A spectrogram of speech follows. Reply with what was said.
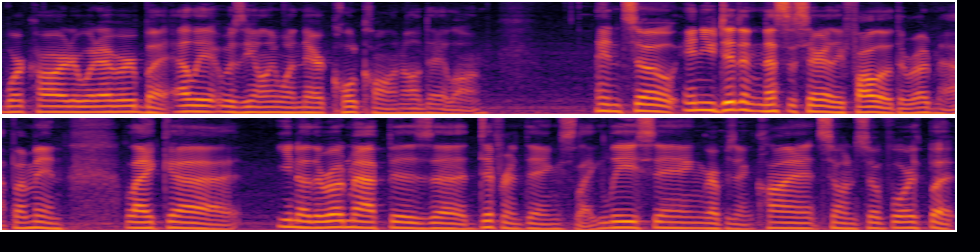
work hard or whatever. But Eliott was the only one there cold calling all day long, and so and you didn't necessarily follow the roadmap. I mean, like uh, you know, the roadmap is uh, different things like leasing, represent clients, so on and so forth. But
